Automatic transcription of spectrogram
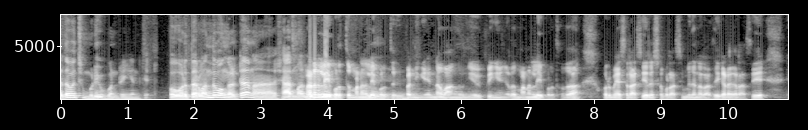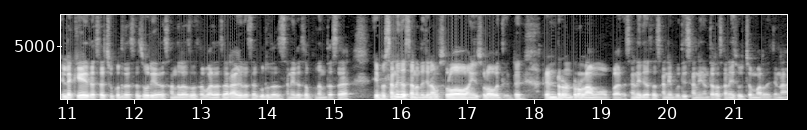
எதை வச்சு முடிவு பண்ணுறீங்கன்னு கேட்டு இப்போ ஒருத்தர் வந்து உங்கள்கிட்ட நான் ஷேர் மார்க்கெட் மனநிலையை பொறுத்து மனநிலையை ம், பொறுத்து. இப்போ நீங்கள் என்ன வாங்குவீங்க விற்பீங்கிறது மனநிலையை பொறுத்து தான். ஒரு மேச ராசி ரிஷப ராசி மிதன ராசி கடக ராசி இல்லை கே தசை சுக்குர தசை சூரிய தசை சந்திர தசை செவ்வாய் தசை ராகு தசை குரு தசை சனி தசை புதன் தசை. இப்போ சனி தசை இருந்துச்சுன்னா ஸ்லோவாக வாங்கி ஸ்லோவாக வச்சுக்கிட்டு ரெண்டு ரெண்டு ரூபா லாபம் வைப்பார். சனி தசை சனி புத்தி சனி அந்தரம் சனி சூச்சமாக இருந்துச்சுன்னா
